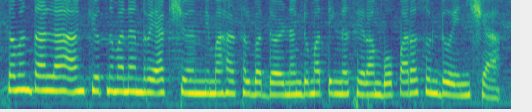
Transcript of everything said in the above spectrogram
Samantala, ang cute naman ang reaksyon ni Maha Salvador nang dumating na si Rambo para sunduin siya.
